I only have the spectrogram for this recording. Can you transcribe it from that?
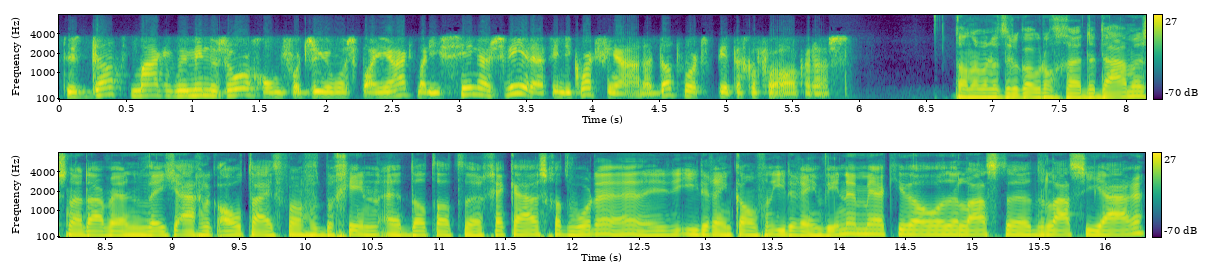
Dus dat maak ik me minder zorgen om voor de jonge Spanjaard. Maar die Sinner Zverev in die kwartfinale, dat wordt pittiger voor Alcaraz. Dan hebben we natuurlijk ook nog eh, de dames. Nou, daar weet je eigenlijk altijd vanaf het begin eh, dat dat eh, gekkenhuis gaat worden. Iedereen kan van iedereen winnen, merk je wel de laatste, de laatste jaren.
